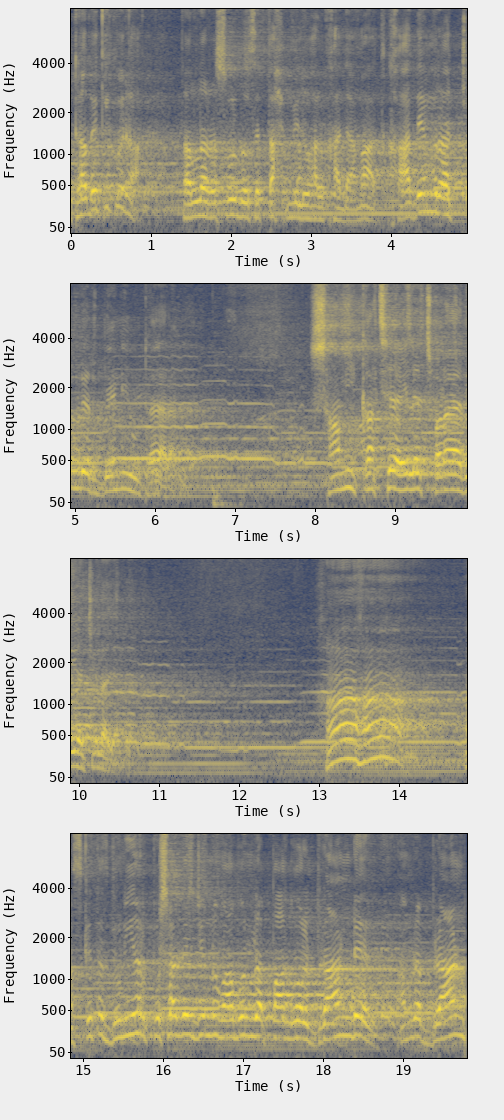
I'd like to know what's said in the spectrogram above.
উঠাবে কি করে? তা আল্লাহ রসুল বলছে, তাহমিলু হাল খাদামাত। খাদেমরা চুলের বেনি উঠায় রাখবে স্বামী কাছে এলে ছড়ায় দিয়ে চলে যাবে হ্যাঁ হ্যাঁ। আজকে তো দুনিয়ার পোশাকের জন্য মাবনরা পাগল, ব্র্যান্ডের। আমরা ব্র্যান্ড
